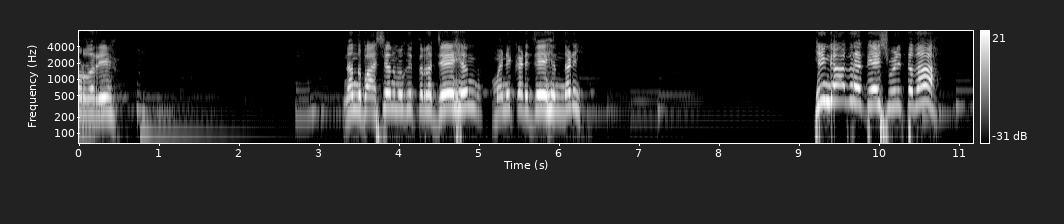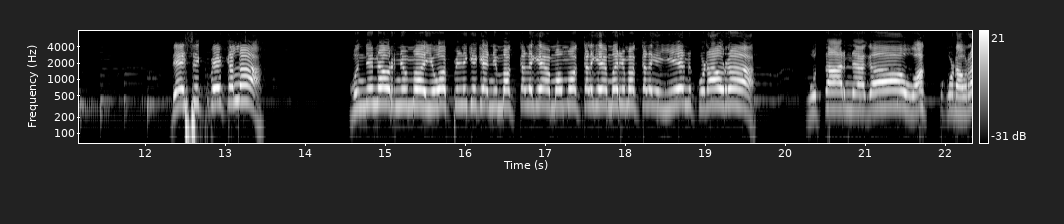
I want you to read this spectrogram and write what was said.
ಅವ್ರದರಿ ನಂದು ಭಾಷೆನ ಮುಗಿತರ ಜೈ ಹಿಂದ್, ಮನೆ ಕಡೆ ಜೈ ಹಿಂದ್ ನಡಿ. ಹಿಂಗಾದ್ರೆ ದೇಶ ಉಳಿತದ? ದೇಶಕ್ಕೆ ಬೇಕಲ್ಲ? ಮುಂದಿನವ್ರು ನಿಮ್ಮ ಯುವ ಪೀಳಿಗೆಗೆ, ನಿಮ್ಮ ಮಕ್ಕಳಿಗೆ, ಮೊಮ್ಮಕ್ಕಳಿಗೆ ಮರಿ ಮಕ್ಕಳಿಗೆ ಏನು ಕೊಡವ್ರ? ಉತ್ತಾರ್ನ್ಯಾಗ ವಾಕ್ ಕೊಡವ್ರ?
